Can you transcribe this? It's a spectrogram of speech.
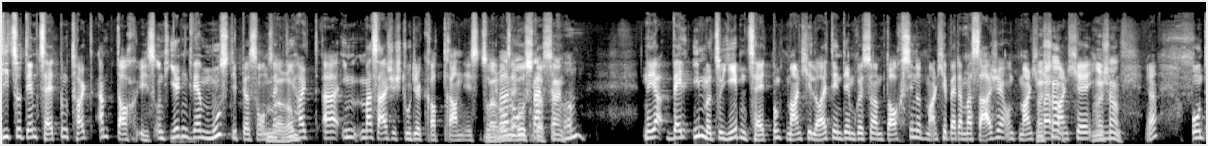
die zu dem Zeitpunkt halt am Dach ist. Und irgendwer muss die Person sein, die Warum? halt äh, im Massagestudio gerade dran ist. Warum muss das sein? Warum? Naja, weil immer zu jedem Zeitpunkt manche Leute in dem Ressort am Dach sind und manche bei der Massage und manchmal Na manche schon. ja? Und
